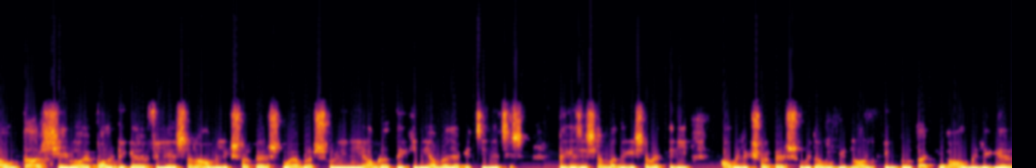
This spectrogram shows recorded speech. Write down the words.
এবং তার সেইভাবে পলিটিক্যাল এফিলিয়েশন আওয়ামী লীগ সরকারের সময় আমরা শুনিনি আমরা দেখিনি আমরা যাকে চিনেছি দেখেছি সাংবাদিক হিসেবে তিনি আওয়ামী লীগ সরকারের সুবিধাভোগী নন কিন্তু তাকে আওয়ামী লীগের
